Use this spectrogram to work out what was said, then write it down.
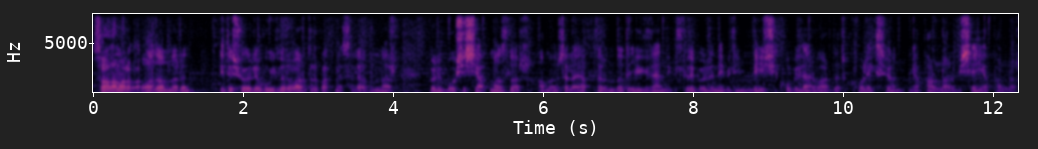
Sağlam araba. Bu adamların bir de şöyle huyları vardır bak mesela bunlar böyle boş iş yapmazlar ama özel hayatlarında da ilgilendikleri böyle ne bileyim değişik hobiler vardır. Koleksiyon yaparlar, bir şey yaparlar.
